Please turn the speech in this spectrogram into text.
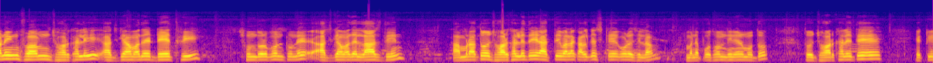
মর্নিং ফ্রম ঝড়খালি আজকে আমাদের ডে থ্রি সুন্দরবন টুনে আজকে আমাদের লাস্ট দিন। আমরা তো ঝড়খালিতেই রাত্রিবেলা কালকে স্টে করেছিলাম মানে প্রথম দিনের মতো। তো ঝড়খালিতে একটি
